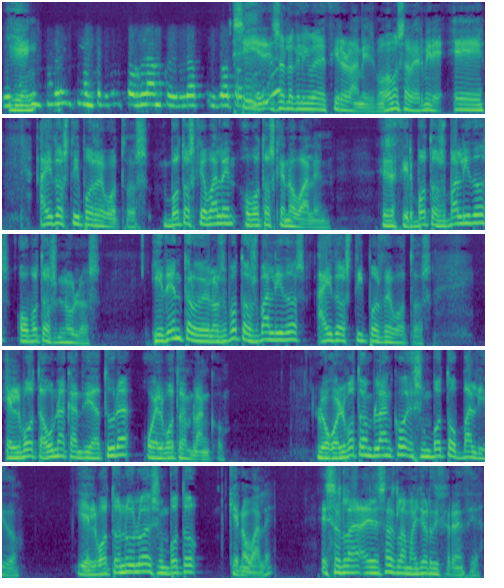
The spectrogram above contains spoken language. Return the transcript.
Y ¿y en- entre voto blanco y voto, y voto Sí, nulo? eso es lo que le iba a decir ahora mismo. Vamos a ver, mire, eh, hay dos tipos de votos, votos que valen o votos que no valen. Es decir, votos válidos o votos nulos. Y dentro de los votos válidos hay dos tipos de votos, el voto a una candidatura o el voto en blanco. Luego, el voto en blanco es un voto válido y el voto nulo es un voto que no vale. Esa es la, esa es la mayor diferencia.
